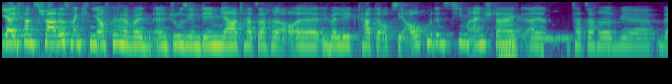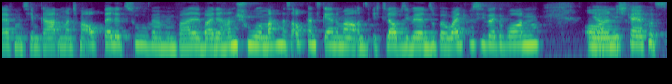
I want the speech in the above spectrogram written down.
Ja, ich fand es schade, dass mein Knie aufgehört hat, weil äh, Josie in dem Jahr Tatsache äh, überlegt hatte, ob sie auch mit ins Team einsteigt. Ähm, Tatsache, wir werfen uns hier im Garten manchmal auch Bälle zu. Wir haben den Ball, beide Handschuhe, machen das auch ganz gerne mal. Und ich glaube, sie wäre ein super Wide Receiver geworden. Und ja, ich kann ja kurz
